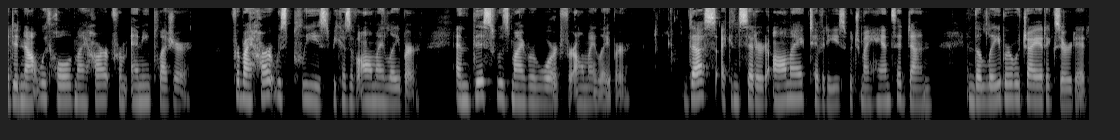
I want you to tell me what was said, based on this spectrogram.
did not withhold my heart from any pleasure, for my heart was pleased because of all my labor, and this was my reward for all my labor. Thus I considered all my activities which my hands had done, and the labor which I had exerted,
